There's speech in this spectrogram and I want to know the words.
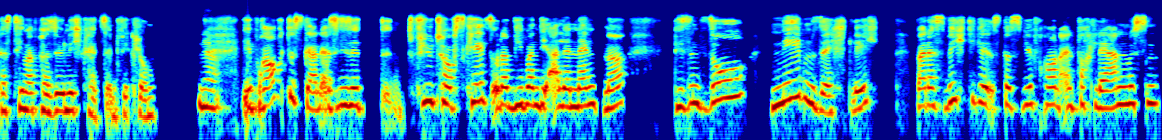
das Thema Persönlichkeitsentwicklung. Ja. Ihr braucht es gar nicht. Also diese äh, Future of Skills oder wie man die alle nennt, ne? Die sind so nebensächlich, weil das Wichtige ist, dass wir Frauen einfach lernen müssen,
